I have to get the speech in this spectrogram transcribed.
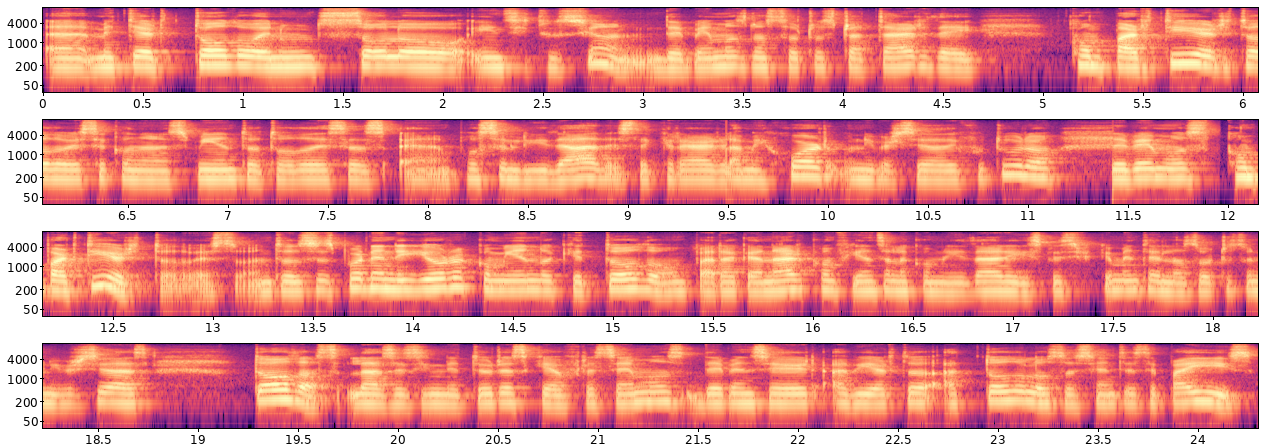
eh, meter todo en una sola institución. Debemos nosotros tratar de compartir todo ese conocimiento, todas esas eh, posibilidades de crear la mejor universidad de futuro, debemos compartir todo eso. Entonces, por ende, yo recomiendo que todo, para ganar confianza en la comunidad y específicamente en las otras universidades, todas las asignaturas que ofrecemos deben ser abiertas a todos los docentes del país.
